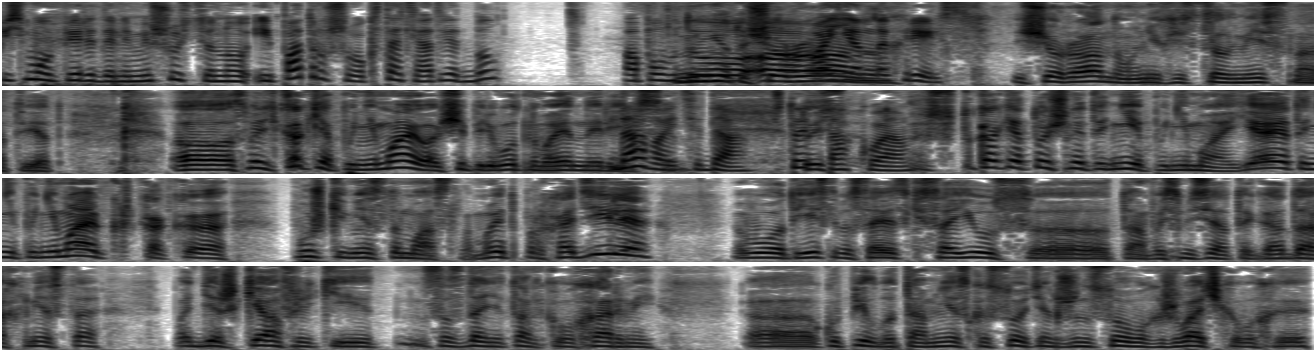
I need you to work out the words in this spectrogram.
письмо передали Мишустину и Патрушеву. Кстати, ответ был? По поводу ну, нет, еще э, военных рано. рельс? Еще рано, у них есть целый месяц на ответ. А, смотрите, как я понимаю вообще перевод на военные рельсы? Давайте, да. Что То это есть, такое? Что, как я точно это не понимаю? Я это не понимаю как э, пушки вместо масла. Мы это проходили. Вот, если бы Советский Союз э, там, в 80-х годах вместо поддержки Африки, создания танковых армий купил бы там несколько сотен джинсовых, жвачковых и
